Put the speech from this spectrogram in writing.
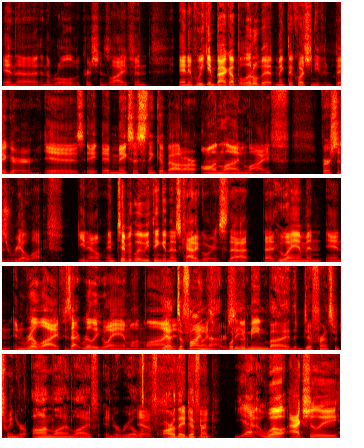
in the in the role of a Christian's life, and and if we can back up a little bit, make the question even bigger, is it, it makes us think about our online life versus real life. You know, and typically we think in those categories that that who I am in in, in real life is that really who I am online? Yeah, and- and define vice that. What do you mean by the difference between your online life and your real Yeah. life? Are they different? Yeah, well, actually,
